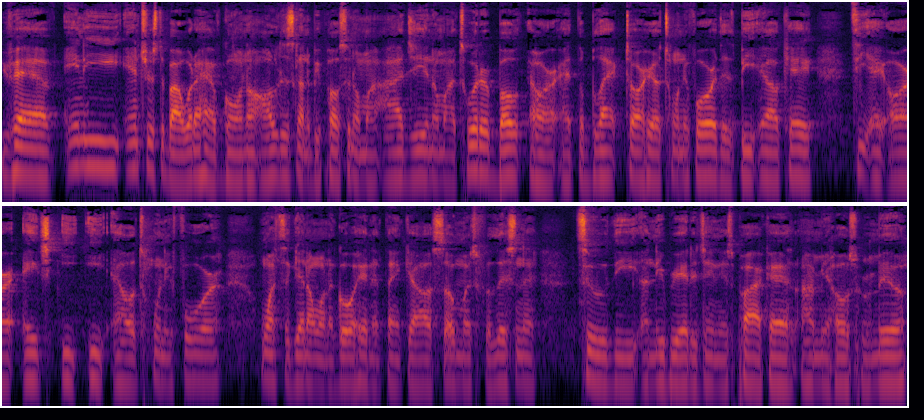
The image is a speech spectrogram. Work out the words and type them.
If you have any interest about what I have going on, all of this is going to be posted on my IG and on my Twitter. Both are at the Black Tar Heel 24. That's B L K T A R H E E L 24. Once again, I want to go ahead and thank y'all so much for listening to the Inebriated Genius podcast. I'm your host, Rumeal.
